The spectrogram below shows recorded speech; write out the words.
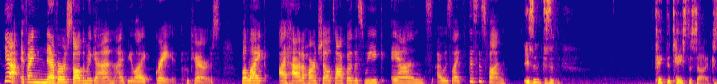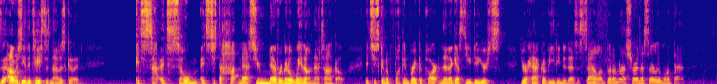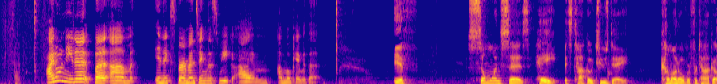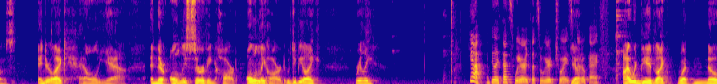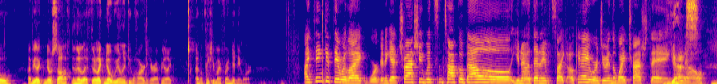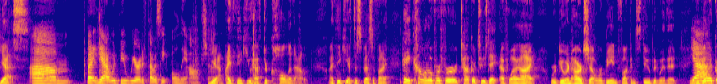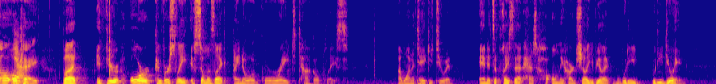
Yeah, if I never saw them again, I'd be like, great, who cares? But like, I had a hard shell taco this week and I was like, this is fun. Isn't does it take the taste aside because obviously the taste is not as good. It's it's so it's just a hot mess. You're never gonna win on that taco. It's just gonna fucking break apart. And then I guess you do your your hack of eating it as a salad, but I'm not sure I necessarily want that. I don't need it, but um, in experimenting this week, I'm I'm okay with it. if someone says, "Hey, it's Taco Tuesday, come on over for tacos," and you're like, "Hell yeah," and they're only serving hard, only hard, would you be like, "Really?" Yeah, I'd be like, that's weird. That's a weird choice, Yeah. but okay. I would be like, "What? No." I'd be like, "No soft," and they're, if they're like, "No, we only do hard here," I'd be like, "I don't think you're my friend anymore." I think if they were like, we're gonna get trashy with some Taco Bell, you know, then it's like, okay, we're doing the white trash thing, Yes. you know. Yes. Um, but yeah, it would be weird if that was the only option. Yeah, I think you have to call it out. I think you have to specify, hey, come on over for Taco Tuesday, FYI. We're doing hard shell. We're being fucking stupid with it. Yeah, You'd be like, oh, yeah. okay. But if you're, or conversely, if someone's like, I know a great taco place, I want to take you to it, and it's a place that has only hard shell, you'd be like, what are you, what are you doing?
